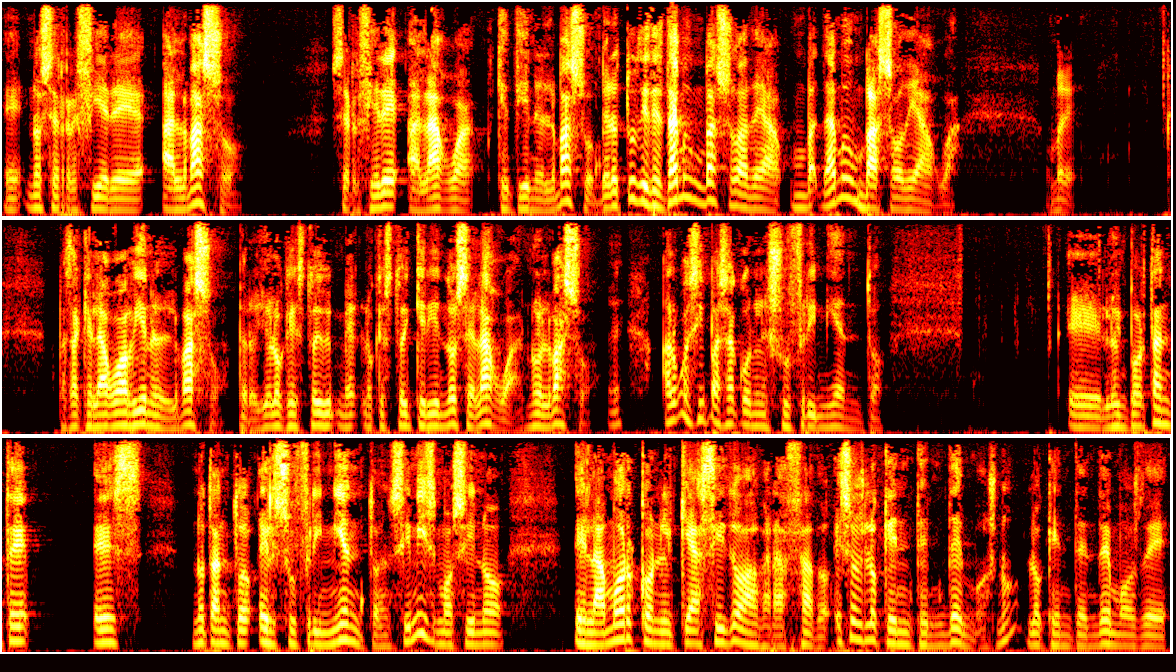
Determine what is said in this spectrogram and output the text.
eh, no se refiere al vaso, se refiere al agua que tiene el vaso. Pero tú dices, dame un vaso de, agua, dame un vaso de agua. Hombre, pasa que el agua viene en el vaso, pero yo lo que estoy, lo que estoy queriendo es el agua, no el vaso. ¿eh? Algo así pasa con el sufrimiento. Eh, lo importante es no tanto el sufrimiento en sí mismo, sino el amor con el que ha sido abrazado. Eso es lo que entendemos, ¿no? Lo que entendemos de,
